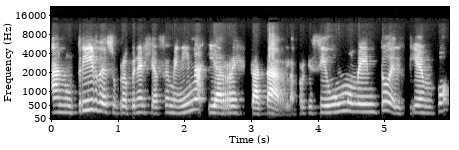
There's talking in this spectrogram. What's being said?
a nutrir de su propia energía femenina y a rescatarla, porque si hubo un momento del tiempo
